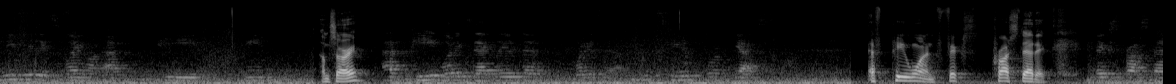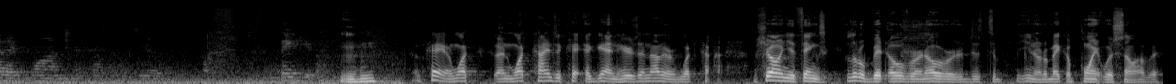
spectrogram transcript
Can you please explain what FP means? I'm sorry? FP. What exactly is that? What is that? Yes. FP1, fixed prosthetic. Fixed prosthetic one, fixed prosthetic two. Thank you. Mm-hmm. Okay, and what, and what kinds of, ca- again, here's another, what, ki- I'm showing you things a little bit over and over just to, you know, to make a point with some of it.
